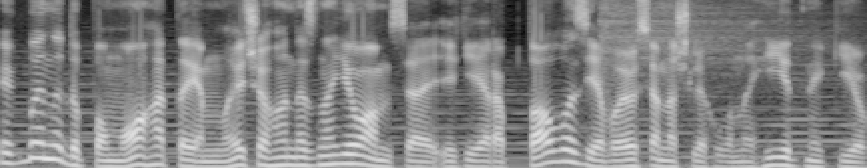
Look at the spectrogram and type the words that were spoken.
якби не допомога таємничого незнайомця, який раптово з'явився на шляху негідників.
